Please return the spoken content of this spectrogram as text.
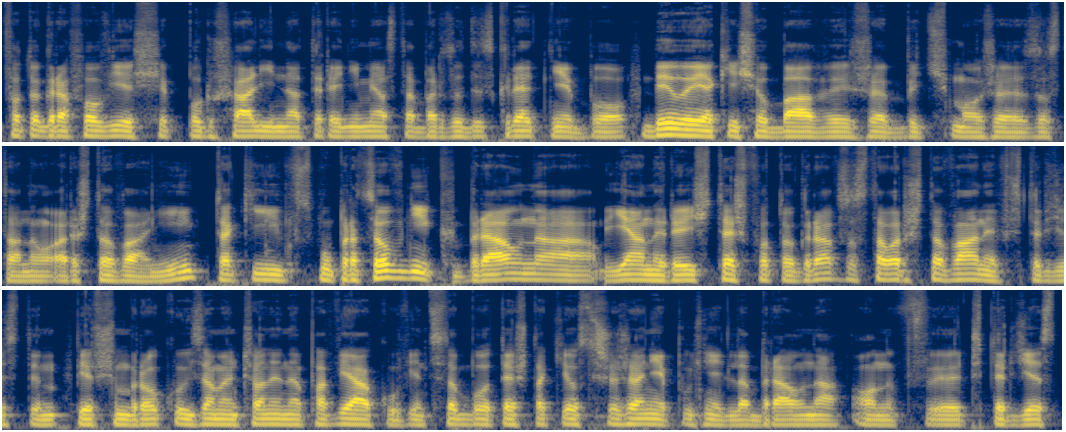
fotografowie się poruszali na terenie miasta bardzo dyskretnie, bo były jakieś obawy, że być może zostaną aresztowani. Taki współpracownik Brauna, Jan Ryś, też fotograf, został aresztowany w 1941 roku i zamęczony na Pawiaku, więc to było też takie ostrzeżenie później dla Brauna. On w 1940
